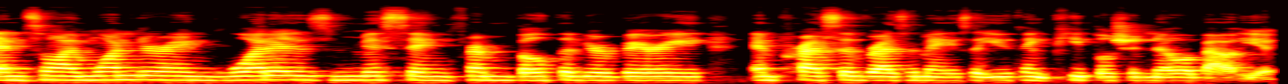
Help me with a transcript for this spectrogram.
And so I'm wondering what is missing from both of your very impressive resumes that you think people should know about you.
